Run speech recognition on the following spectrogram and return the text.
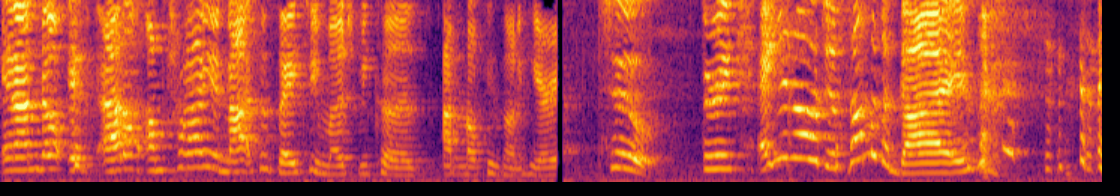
and I know if I don't, I'm trying not to say too much because I don't know if he's going to hear it. Two, three, and you know, just some of the guys.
